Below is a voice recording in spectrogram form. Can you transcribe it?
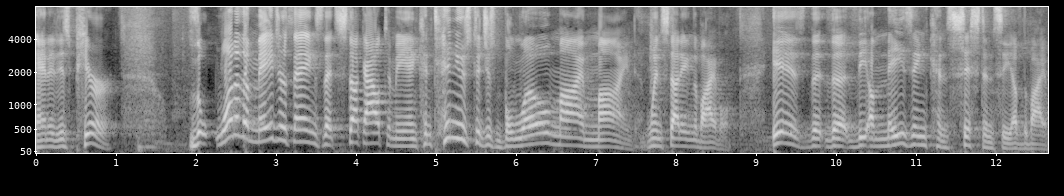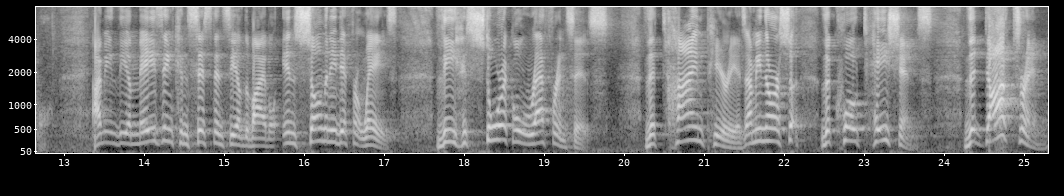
and it is pure. The, one of the major things that stuck out to me and continues to just blow my mind when studying the Bible is the, the, the amazing consistency of the Bible. I mean, the amazing consistency of the Bible in so many different ways the historical references, the time periods. I mean, there are so, the quotations, the doctrine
